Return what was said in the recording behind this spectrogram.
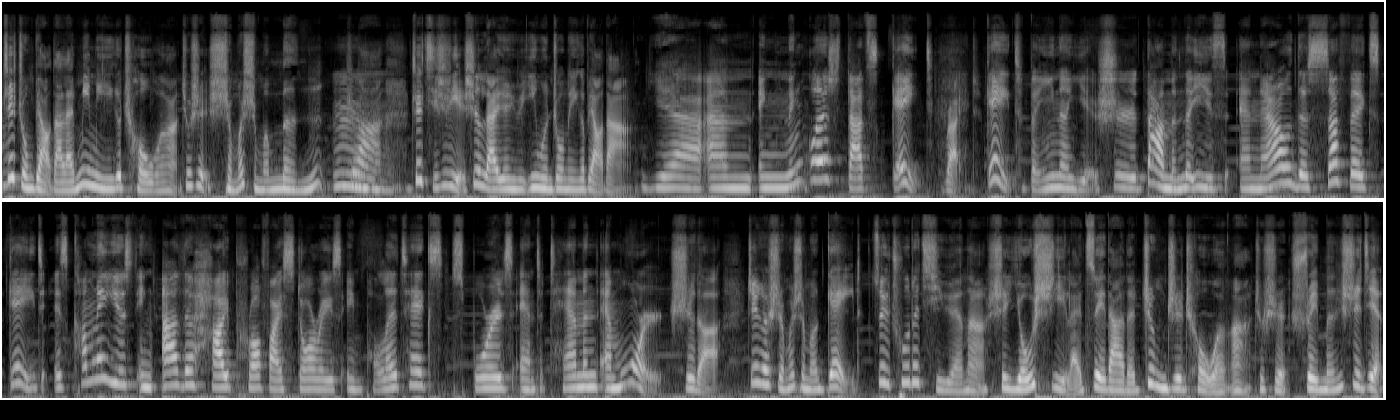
这种表达来命名一个丑闻啊，就是什么什么门，是吧？这其实也是来源于英文中的一个表达。Yeah, and in English that's gate, right? Gate 本意呢也是大门的意思，and now the suffix gate is commonly used in other high-profile stories in politics, sports, entertainment, and more. 是的，这个什么什么 gate 最初的起源呢，是有史以来最大的政治。 丑闻啊，就是水门事件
